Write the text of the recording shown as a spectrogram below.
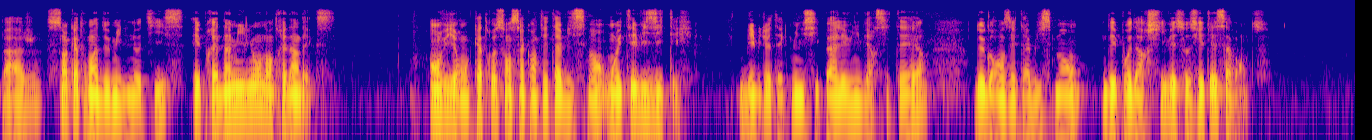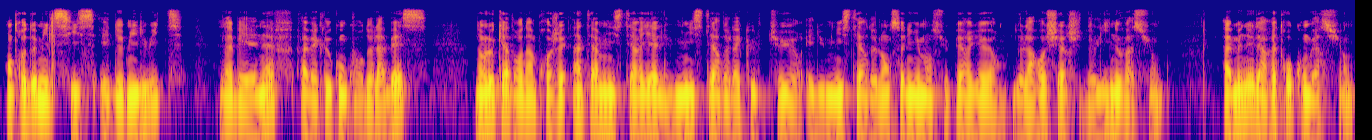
pages, 182 000 notices et près d'un million d'entrées d'index. Environ 450 établissements ont été visités bibliothèques municipales et universitaires, de grands établissements, dépôts d'archives et sociétés savantes. Entre 2006 et 2008, la BNF, avec le concours de l'ABES, dans le cadre d'un projet interministériel du ministère de la Culture et du ministère de l'Enseignement supérieur, de la Recherche et de l'Innovation, a mené la rétroconversion,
